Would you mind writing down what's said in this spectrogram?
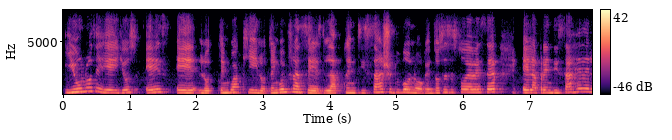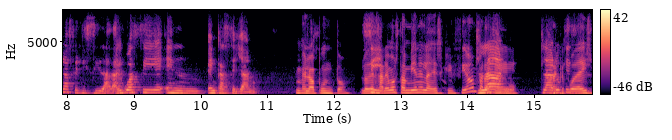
y uno de ellos es, eh, lo tengo aquí, lo tengo en francés, l'apprentissage du bonheur. Entonces esto debe ser el aprendizaje de la felicidad, algo así en, en castellano. Me lo apunto. Lo dejaremos también en la descripción para que, claro que, podáis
